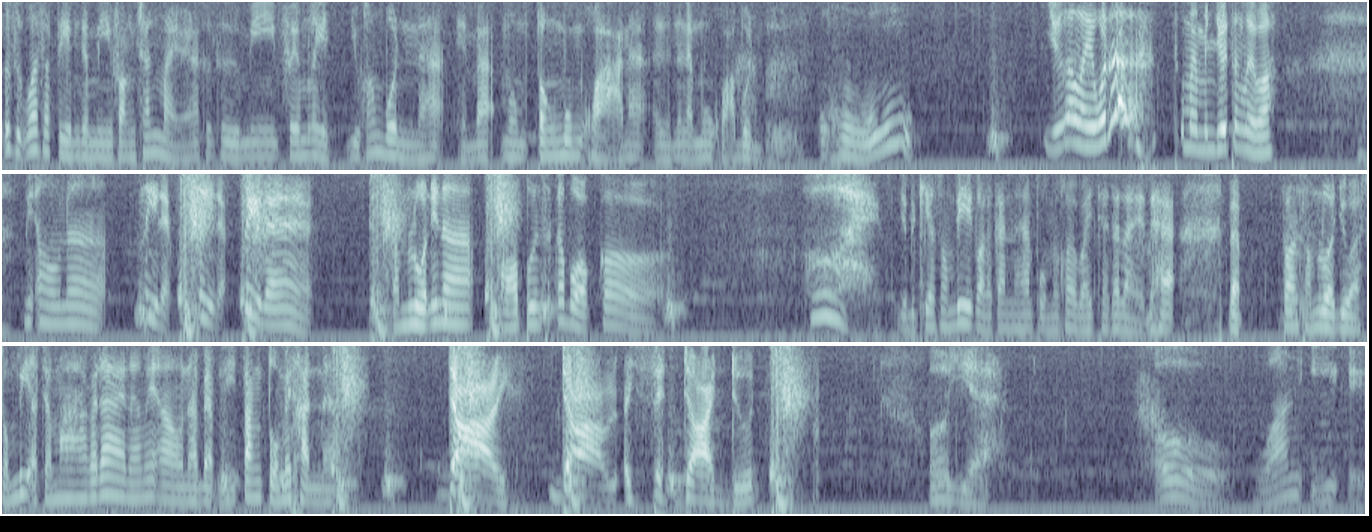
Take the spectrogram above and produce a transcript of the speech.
รู้สึกว่าสตรีมจะมีฟังก์ชันใหม่นะก็คือมีเฟรมเรทอยู่ข้างบนนะฮะ เห็นปะมุมตรงมุมขวานะเออนั่นแหละมุมขวาบน โอ้โหเยอะอะไรวะเนะทำไมมันเยอะจังเลยวะไม่เอานะนี่แหละนี่แหละนี่แหละตำรวจนี่นะขอปืนสักกระบอกก็เฮ้ยเดี๋ยวไปเคลียร์ซอมบี้ก่อนแล้วกันนะฮะผมไม่ค่อยไว้ใจเท่าไหร่นะฮะแบบ ตอนสำรวจอยู่อะซอมบี้อาจจะมาก็ได้นะไม่เอานะ แบบนี้ตั้งตัวไม่ทันนะ Die die I said die dude oh yeah oh one EA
